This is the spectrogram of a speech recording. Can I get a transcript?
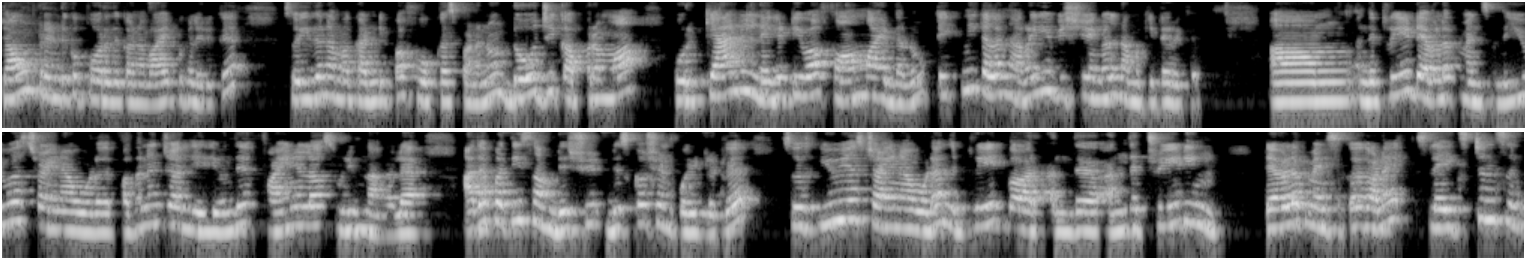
டவுன் ட்ரெண்டுக்கு போறதுக்கான வாய்ப்புகள் இருக்கு. ஸோ இதை நம்ம கண்டிப்பா ஃபோக்கஸ் பண்ணணும். டோஜிக்கு அப்புறமா ஒரு கேண்டில் நெகட்டிவா ஃபார்ம் ஆயிருந்தாலும் டெக்னிக்கலா நிறைய விஷயங்கள் நம்ம கிட்ட இருக்கு. அந்த ட்ரேட் டெவலப்மெண்ட்ஸ் இந்த யூஎஸ் சைனாவோட பதினஞ்சாம் தேதி வந்து ஃபைனலா சொல்லியிருந்தாங்கல்ல அதை பத்தி சம் டிஸ்கஷன் போயிட்டு இருக்கு ஸோ யூஎஸ் சைனாவோட அந்த ட்ரேட் வார் அந்த அந்த ட்ரேடிங் டெவலப்மெண்ட்ஸுக்கான சில எக்ஸ்டென்ஷன்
